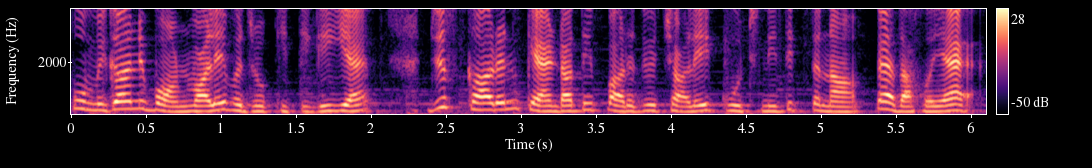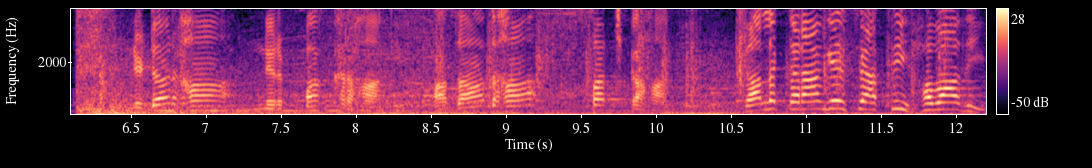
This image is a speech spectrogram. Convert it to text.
ਭੂਮਿਕਾ ਨਿਭਾਉਣ ਵਾਲੇ ਵਜੋਂ ਕੀਤੀ ਗਈ ਹੈ ਜਿਸ ਕਾਰਨ ਕੈਨੇਡਾ ਤੇ ਭਾਰਤ ਵਿਚਾਲੇ ਕੂਟਨੀਤਿਕ ਤਣਾਅ ਪੈਦਾ ਹੋਇਆ ਹੈ। ਨਿਡਰ ਹਾਂ ਨਿਰਪੱਖ ਰਹਾਂਗੇ। ਆਜ਼ਾਦ ਹਾਂ ਸੱਚ ਕਹਾਂਗੇ। ਗੱਲ ਕਰਾਂਗੇ ਸਿਆਸੀ ਹਵਾ ਦੀ।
